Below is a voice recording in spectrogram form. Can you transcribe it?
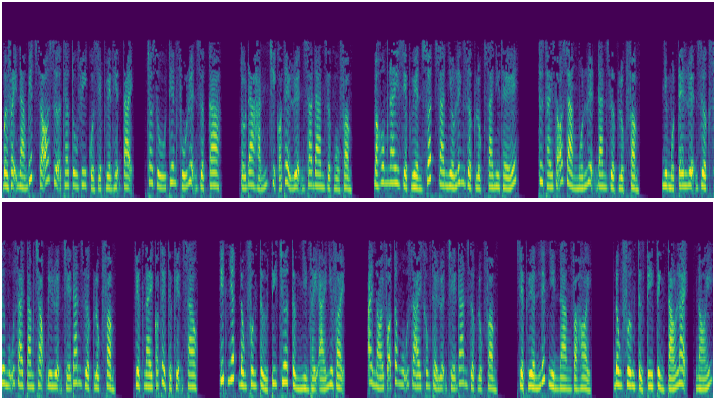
bởi vậy nàng biết rõ dựa theo tu vi của Diệp Huyền hiện tại, cho dù thiên phú luyện dược ca, tối đa hắn chỉ có thể luyện ra đan dược ngũ phẩm. Mà hôm nay Diệp Huyền xuất ra nhiều linh dược lục giai như thế, tư thái rõ ràng muốn luyện đan dược lục phẩm. Nhưng một tên luyện dược sư ngũ giai tam trọng đi luyện chế đan dược lục phẩm, việc này có thể thực hiện sao? Ít nhất Đông Phương Tử Ti chưa từng nhìn thấy ái như vậy. Ai nói võ tông ngũ giai không thể luyện chế đan dược lục phẩm? Diệp Huyền liếc nhìn nàng và hỏi. Đông Phương Tử Ti tỉnh táo lại, nói:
